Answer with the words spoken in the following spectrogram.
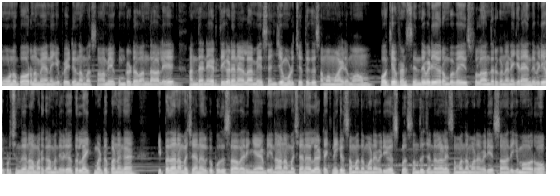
மூணு பௌர்ணமி அன்னைக்கு போயிட்டு நம்ம சாமியை கும்பிட்டுட்டு வந்தாலே அந்த நேர்த்தி கடன் எல்லாமே செஞ்சு முடிச்சதுக்கு சமமாயிடுமாம். ஓகே ஃப்ரெண்ட்ஸ் இந்த வீடியோ ரொம்பவே யூஸ்ஃபுல்லாக இருந்திருக்கும்னு நினைக்கிறேன். இந்த வீடியோ பிடிச்சிருந்ததுன்னா மறக்காம இந்த வீடியோக்கு லைக் மட்டும் பண்ணுங்க. இப்போ தான் நம்ம சேனலுக்கு புதுசாக வரீங்க அப்படின்னா நம்ம சேனலில் டெக்னிக்கல் சம்மந்தமான வீடியோஸ் ப்ளஸ் வந்து ஜெனரலை சம்மந்தமான வீடியோஸ் தான் அதிகமாக வரும்.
